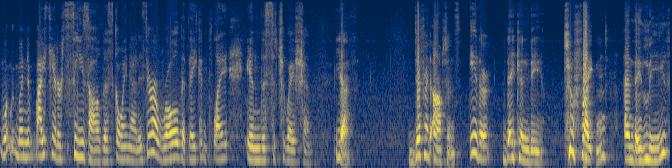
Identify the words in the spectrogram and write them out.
wh- when the bystander sees all this going on, is there a role that they can play in this situation? Yes. Different options. Either they can be too frightened and they leave,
